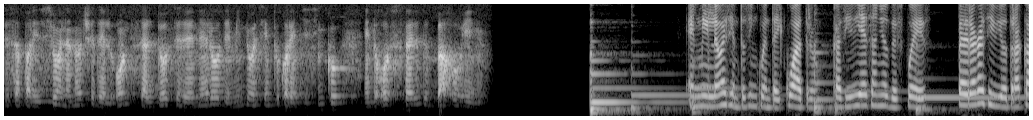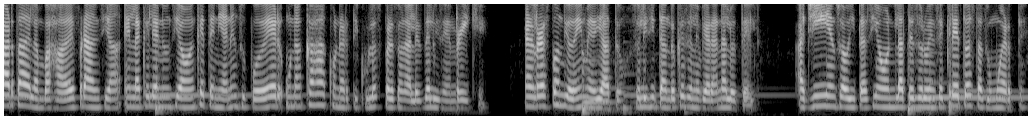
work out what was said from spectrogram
desapareció en la noche del 11 al 12 de enero de 1945 en Rosfeld, bajo En 1954, casi 10 años después, Pedro recibió otra carta de la Embajada de Francia en la que le anunciaban que tenían en su poder una caja con artículos personales de Luis Enrique. Él respondió de inmediato, solicitando que se le enviaran al hotel. Allí, en su habitación, la atesoró en secreto hasta su muerte,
